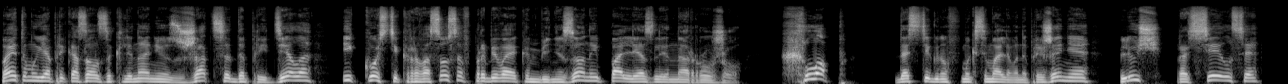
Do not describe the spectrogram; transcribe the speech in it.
Поэтому я приказал заклинанию сжаться до предела, и кости кровососов, пробивая комбинезоны, полезли наружу. Хлоп! Достигнув максимального напряжения, плющ рассеялся,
